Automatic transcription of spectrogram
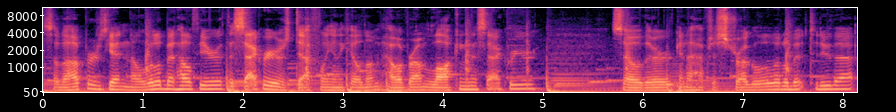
So the Hupper's getting a little bit healthier. The Sacrier is definitely going to kill them. However, I'm locking the Sacrier. So they're going to have to struggle a little bit to do that.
